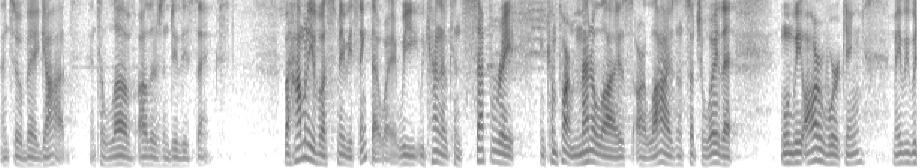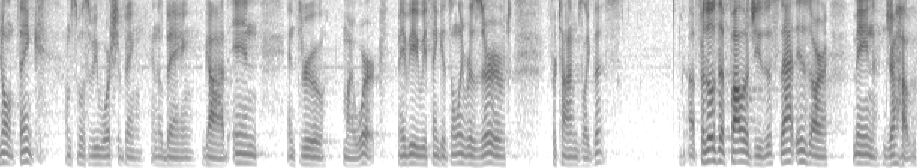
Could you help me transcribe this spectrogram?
and to obey God and to love others and do these things. But how many of us maybe think that way? We, we kind of can separate and compartmentalize our lives in such a way that when we are working, maybe we don't think I'm supposed to be worshiping and obeying God in and through my work. Maybe we think it's only reserved for times like this. Uh, for those that follow Jesus, that is our main job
